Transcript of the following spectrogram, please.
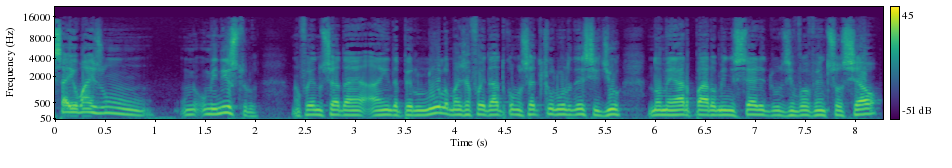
saiu mais um, um, um ministro, não foi anunciado ainda pelo Lula, mas já foi dado como certo que o Lula decidiu nomear para o Ministério do Desenvolvimento Social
